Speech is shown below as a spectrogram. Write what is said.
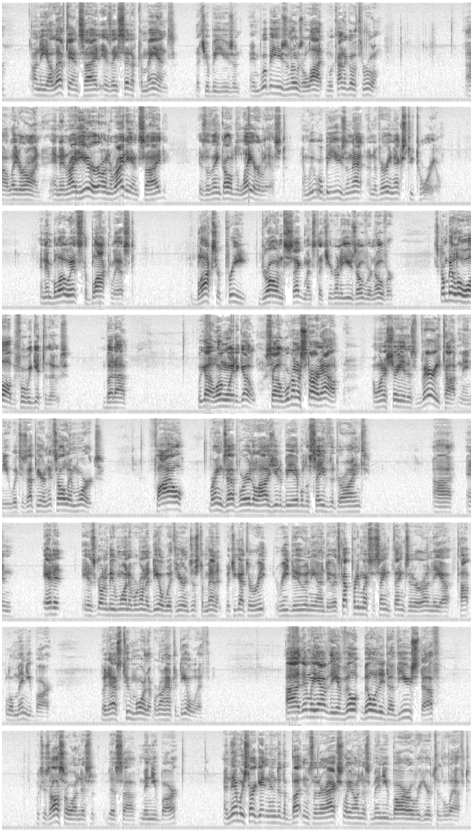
on the uh, left hand side is a set of commands that you'll be using. And we'll be using those a lot. We'll kind of go through them uh, later on. And then right here on the right hand side is a thing called the layer list. And we will be using that in the very next tutorial. And then below it's the block list. Blocks are pre-drawn segments that you're going to use over and over. It's going to be a little while before we get to those. But uh, we got a long way to go. So we're going to start out. I want to show you this very top menu, which is up here, and it's all in words. File brings up where it allows you to be able to save the drawings. Uh, and edit is going to be one that we're going to deal with here in just a minute. But you got the re redo and the undo. It's got pretty much the same things that are on the uh, top little menu bar. But it has two more that we're going to have to deal with. Uh, then we have the ability to view stuff, which is also on this, this uh, menu bar. And then we start getting into the buttons that are actually on this menu bar over here to the left.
